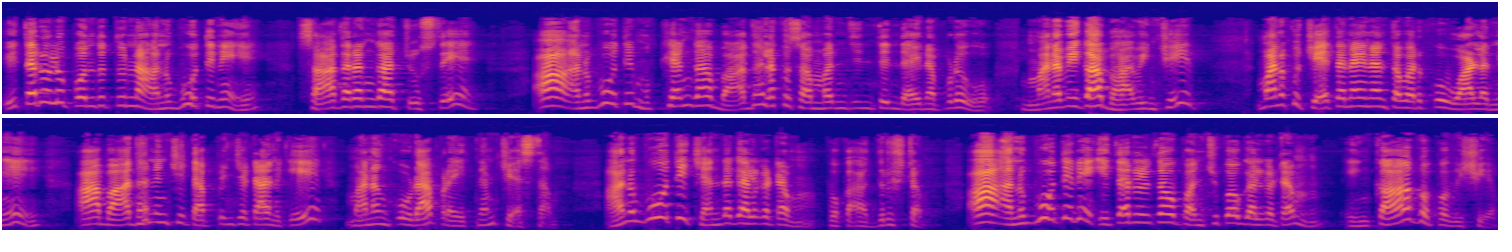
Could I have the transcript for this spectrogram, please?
ఇతరులు పొందుతున్న అనుభూతిని సాదరంగా చూస్తే ఆ అనుభూతి ముఖ్యంగా బాధలకు సంబంధించింది అయినప్పుడు మనవిగా భావించి మనకు చేతనైనంత వరకు వాళ్ళని ఆ బాధ నుంచి తప్పించటానికి మనం కూడా ప్రయత్నం చేస్తాం. అనుభూతి చెందగలగటం ఒక అదృష్టం. ఆ అనుభూతిని ఇతరులతో పంచుకోగలగటం ఇంకా గొప్ప విషయం.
